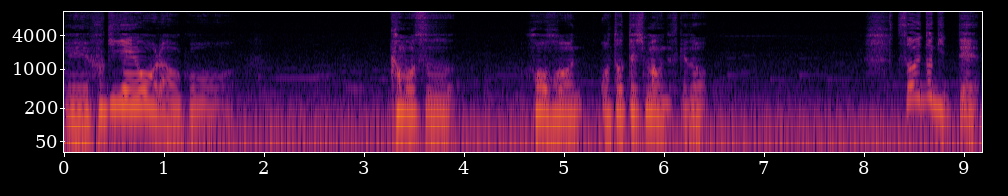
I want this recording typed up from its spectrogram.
えー不機嫌オーラをこう醸す方法を取ってしまうんですけど、そういう時って、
